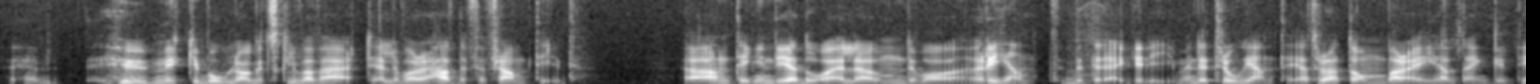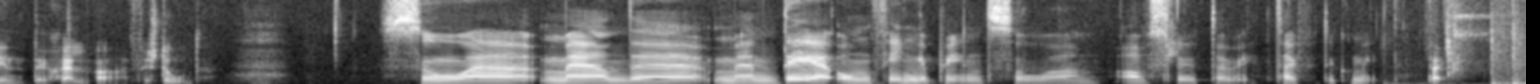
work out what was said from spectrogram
eh, hur mycket bolaget skulle vara värt eller vad det hade för framtid. Antingen det då eller om det var rent bedrägeri, men det tror jag inte. Jag tror att de bara helt enkelt inte själva förstod. Så eh, med, eh, med det om Fingerprint så avslutar vi. Tack för att du kom hit. Tack.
